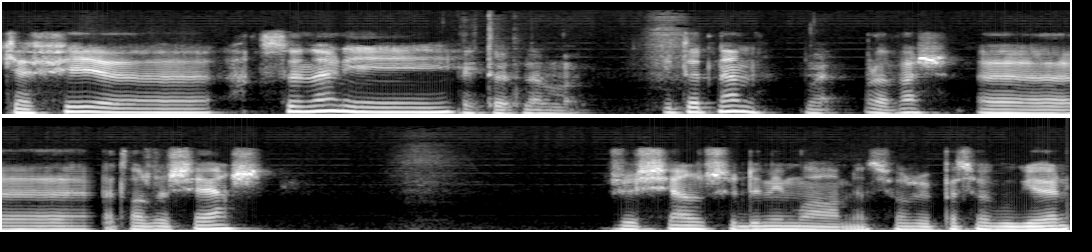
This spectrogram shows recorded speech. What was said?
Qui a fait euh, Arsenal et, Et Tottenham, ouais. et Tottenham? Ouais. Oh la vache. Euh, attends, je cherche. Je cherche de mémoire, hein, bien sûr, je vais pas sur Google.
